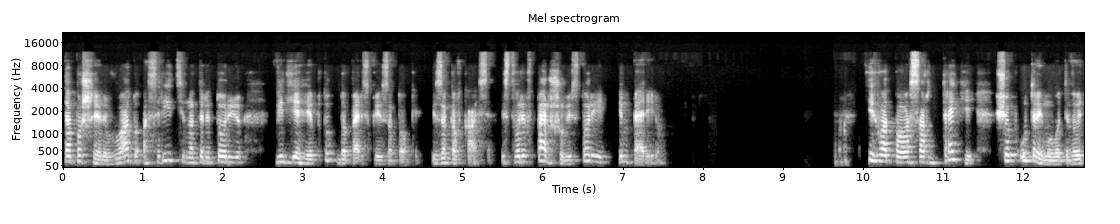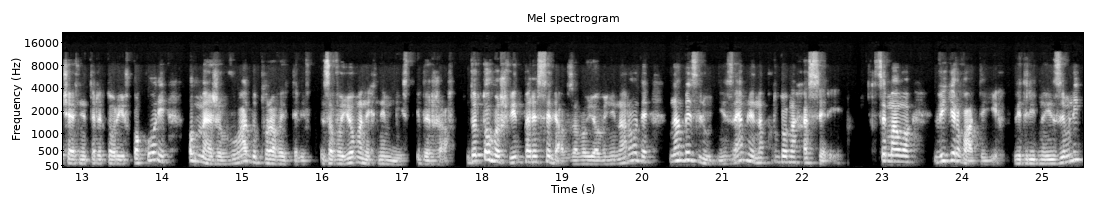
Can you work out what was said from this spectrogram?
та поширив владу асирійців на територію від Єгипту до Перської затоки і Закавкася і створив першу в історії імперію. Тігват-Павасар III, щоб утримувати величезні території в покорі, обмежив владу правителів завойованих ним міст і держав. До того ж, він переселяв завойовані народи на безлюдні землі на кордонах Асирії. Це мало відірвати їх від рідної землі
